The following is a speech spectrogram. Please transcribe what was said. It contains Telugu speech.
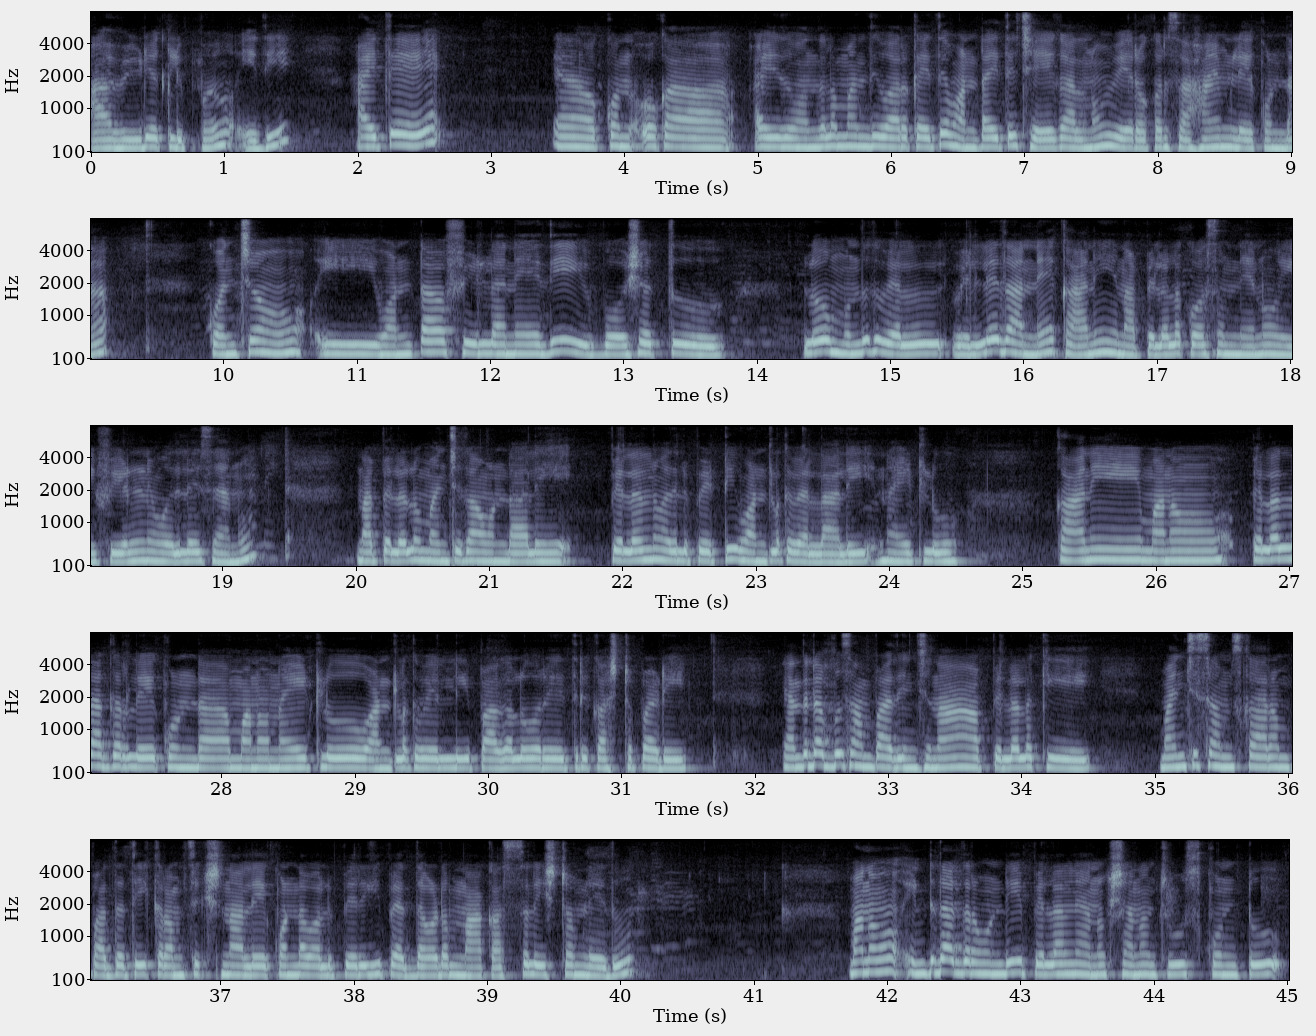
ఆ వీడియో క్లిప్ ఇది. అయితే ఒక ఐదు వందల మంది వరకు అయితే వంట అయితే చేయగలను. వేరొకరి సహాయం లేకుండా. కొంచెం ఈ వంట ఫీల్డ్ అనేది భవిష్యత్తులో ముందుకు వెల్ వెళ్ళేదాన్నే. కానీ నా పిల్లల కోసం నేను ఈ ఫీల్డ్ని వదిలేశాను. నా పిల్లలు మంచిగా ఉండాలి. పిల్లల్ని వదిలిపెట్టి వంటలకు వెళ్ళాలి. నైట్లు. కానీ మనం పిల్లల దగ్గర లేకుండా మనం నైట్లు వంటలకు వెళ్ళి పగలు రేత్రి కష్టపడి ఎంత డబ్బు సంపాదించినా ఆ పిల్లలకి మంచి సంస్కారం పద్ధతి క్రమశిక్షణ లేకుండా వాళ్ళు పెరిగి పెద్దవడం నాకు అస్సలు ఇష్టం లేదు. మనం ఇంటి దగ్గర ఉండి పిల్లల్ని అనుక్షణం చూసుకుంటూ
